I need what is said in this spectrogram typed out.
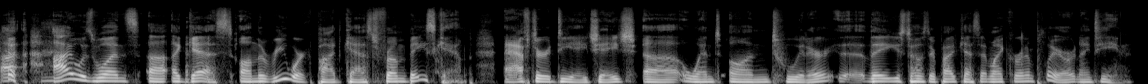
I I was once uh, a guest on the Rework podcast from Basecamp. After DHH uh, went on Twitter, uh, they used to host their podcast at my current employer Art19.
